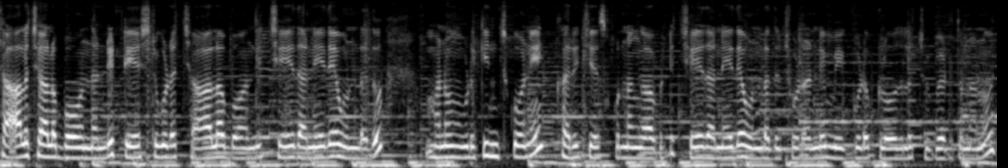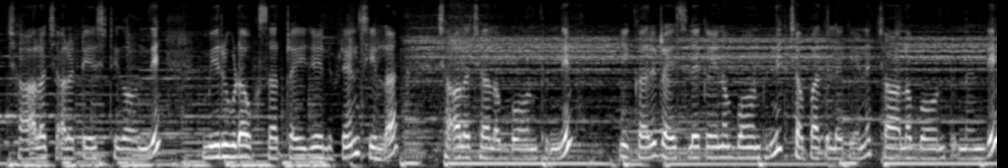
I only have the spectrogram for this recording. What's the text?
చాలా చాలా బాగుందండి. టేస్ట్ కూడా చాలా బాగుంది. చేదు అనేదే ఉండదు. మనం ఉడికించుకొని కర్రీ చేసుకున్నాం కాబట్టి చేదు అనేదే ఉండదు. చూడండి మీకు కూడా క్లోజ్లో చూపెడుతున్నాను. చాలా చాలా టేస్టీగా ఉంది. మీరు కూడా ఒకసారి ట్రై చేయండి ఫ్రెండ్స్. ఇలా చాలా చాలా బాగుంటుంది. ఈ కర్రీ రైస్ లేకైనా బాగుంటుంది చపాతీ లేకైనా చాలా బాగుంటుందండి.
